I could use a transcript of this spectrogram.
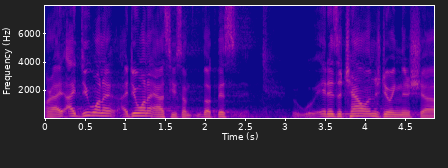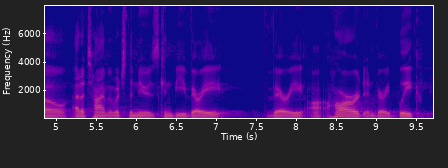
All right, I do want to. I do want to ask you something. Look, this it is a challenge doing this show at a time in which the news can be very, very uh, hard and very bleak.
